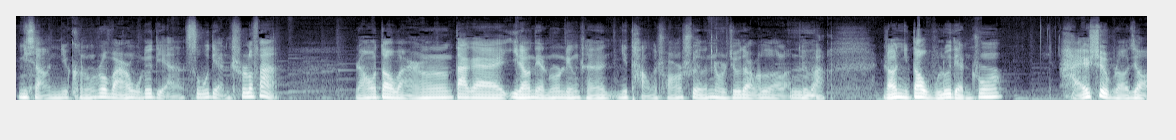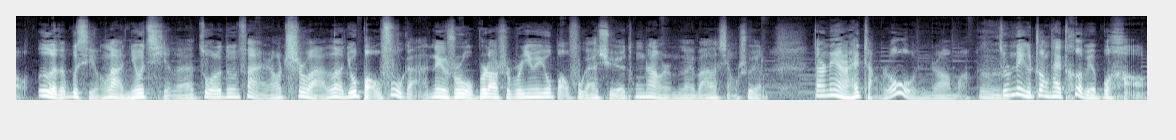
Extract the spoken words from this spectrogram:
你想，你可能说晚上五六点、四五点吃了饭，然后到晚上大概一两点钟凌晨，你躺在床上睡了，那会儿就有点饿了，嗯对吧？然后你到五六点钟还睡不着觉，饿的不行了，你又起来做了顿饭，然后吃完了有饱腹感。那个时候我不知道是不是因为有饱腹感，血液通畅什么乱七八糟想睡了，但是那样还长肉，你知道吗？嗯，就是那个状态特别不好，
